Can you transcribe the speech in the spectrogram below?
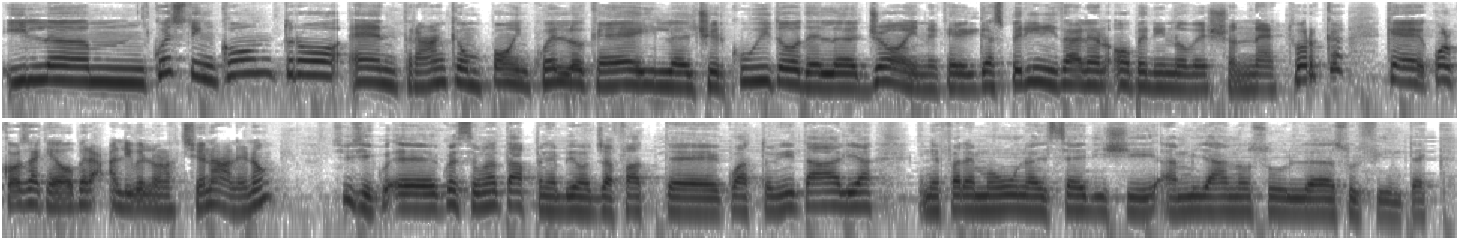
Il, um, questo incontro entra anche un po' in quello che è il circuito del Join, che è il Gasperini Italian Open Innovation Network, che è qualcosa che opera a livello nazionale, no? Sì, sì, eh, questa è una tappa, ne abbiamo già fatte 4 in Italia ne faremo una il 16 a Milano sul, sul fintech.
